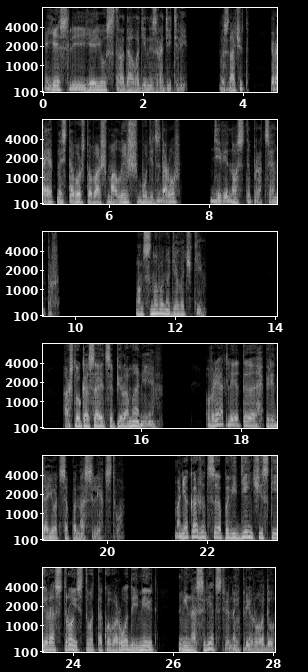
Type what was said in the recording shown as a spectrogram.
если ею страдал один из родителей. Значит, вероятность того, что ваш малыш будет здоров, — девяносто процентов. Он снова надел очки. А что касается пиромании, вряд ли это передается по наследству. Мне кажется, поведенческие расстройства такого рода имеют не наследственную природу,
